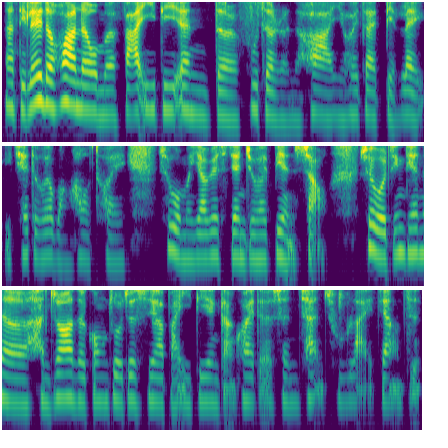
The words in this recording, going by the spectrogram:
那 delay 的话呢，我们发 EDN 的负责人的话也会在 delay，一切都会往后推，所以我们邀约时间就会变少。所以我今天呢，很重要的工作就是要把 EDN 赶快的生产出来，这样子。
